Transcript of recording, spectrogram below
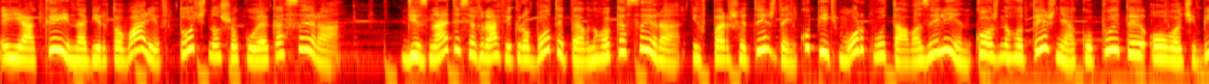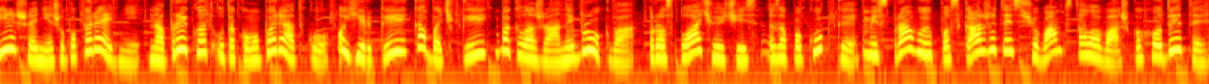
Який набір товарів точно шокує касира? Дізнайтеся графік роботи певного касира, і в перший тиждень купіть моркву та вазелін. Кожного тижня купуйте овочі більше ніж у попередні. Наприклад, у такому порядку: огірки, кабачки, баклажани, бруква. Розплачуючись за покупки, між справою поскаржитесь, що вам стало важко ходити.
